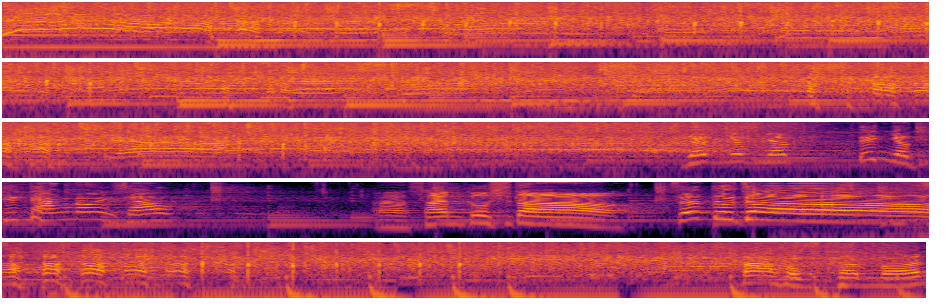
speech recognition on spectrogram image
Yeah. Nhật, Nhật, Nhật Tiếng Nhật chiến thắng nói làm sao? À, San Costa Sentosa ba hùng thân mến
